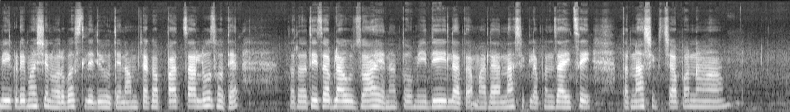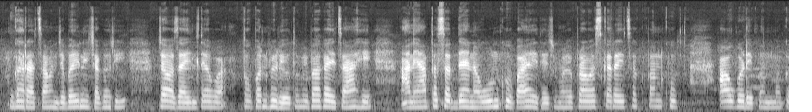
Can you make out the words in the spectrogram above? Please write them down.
मी इकडे मशीनवर बसलेली होते ना आमच्या गप्पा चालूच होत्या. तर तिचा ब्लाऊज जो आहे ना तो मी देईल आता मला नाशिकला पण जायचं आहे तर नाशिकच्या पण घराचा म्हणजे बहिणीच्या घरी जेव्हा जाईल तेव्हा तो पण व्हिडिओ तुम्ही बघायचा आहे. आणि आता सध्या आहे ना ऊन खूप आहे त्याच्यामुळे प्रवास करायचं पण खूप अवघड आहे. पण मग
